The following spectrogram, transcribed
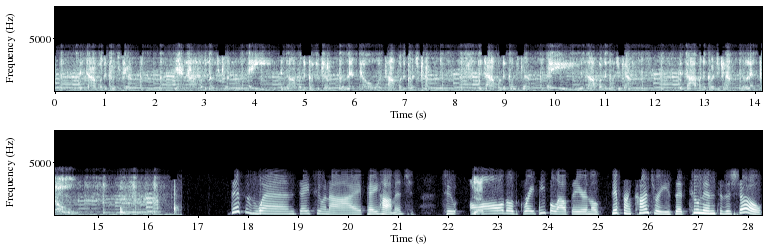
It's time for the country count. Yeah, it's time for the country count. Hey, it's time for the country count. Now let's go. It's time for the country count. It's time for the country count. Hey, it's time for the country count. It's time for the country count. Now let's go. This is when J2 and I pay homage to Yes. all those great people out there in those different countries that tune in to the show.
